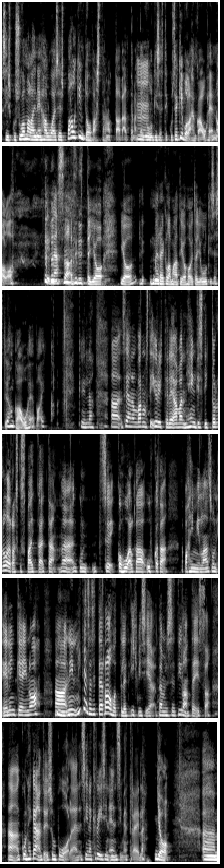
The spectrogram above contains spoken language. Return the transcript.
siis kun suomalainen ei haluaisi edes palkintoa vastaanottaa välttämättä mm. julkisesti, kun sekin voi olla ihan kauhean olo. Kyllä. Saati sitten jo, jo reklamaatiohoito julkisesti ihan kauhea paikka. Kyllä. Äh, sehän on varmasti yrittäjille aivan henkisesti todella raskas paikka, että äh, kun se kohu alkaa uhkata pahimmillaan sun elinkeinoa, äh, mm. niin miten sä sitten rauhoittelet ihmisiä tämmöisissä tilanteissa, kun he kääntyisivät sun puoleen siinä kriisin ensimetreillä? Joo. Ähm,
